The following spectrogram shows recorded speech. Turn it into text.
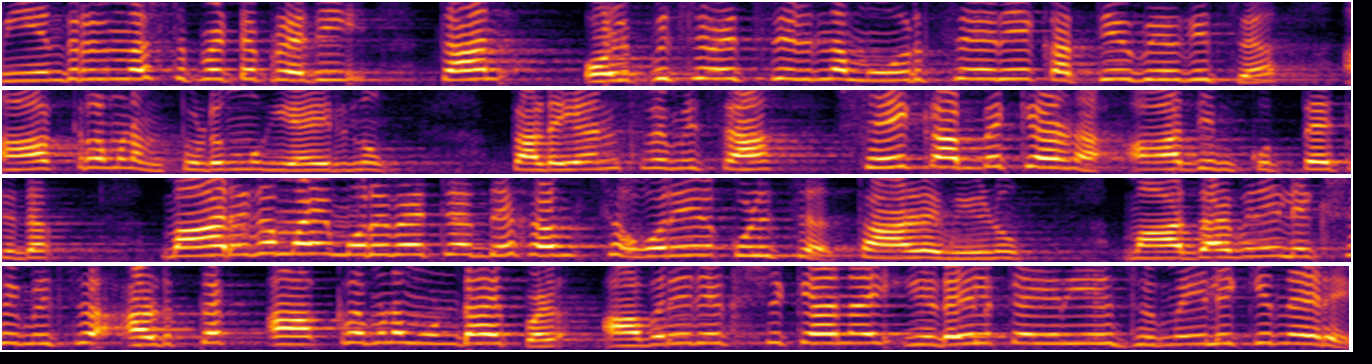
നിയന്ത്രണം നഷ്ടപ്പെട്ട പ്രതി താൻ ഒളിപ്പിച്ചു വെച്ചിരുന്ന മൂർച്ചേറിയ കത്തി ഉപയോഗിച്ച് ആക്രമണം തുടങ്ങുകയായിരുന്നു. തടയാൻ ശ്രമിച്ച ഷെയ്ഖ് അബ്ബയ്ക്കാണ് ആദ്യം കുത്തേറ്റത്. മാരകമായി മുറിവേറ്റ അദ്ദേഹം ചോരയിൽ കുളിച്ച് താഴെ വീണു. മാതാവിനെ ലക്ഷ്യം വെച്ച് അടുത്ത ആക്രമണം ഉണ്ടായപ്പോൾ അവരെ രക്ഷിക്കാനായി ഇടയിൽ കയറിയ ജുമയിലേക്ക് നേരെ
